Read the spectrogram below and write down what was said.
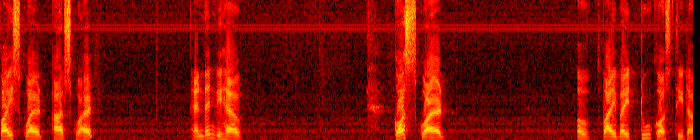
pi squared r squared. And then we have cos squared of pi by 2 cos theta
